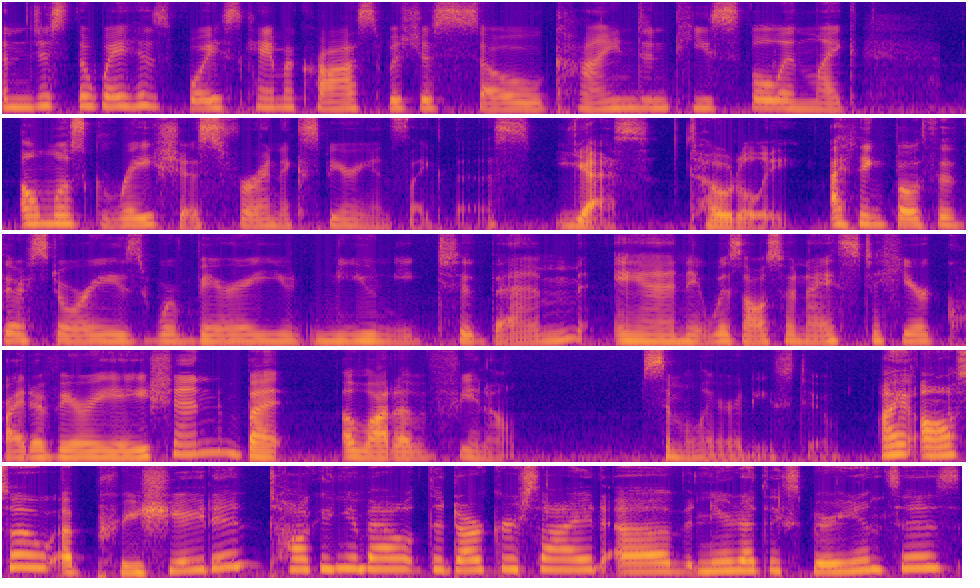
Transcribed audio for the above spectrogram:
And just the way his voice came across was just so kind and peaceful and like almost gracious for an experience like this. Yes, totally. I think both of their stories were very u- unique to them. And it was also nice to hear quite a variation, but a lot of, you know, similarities too. I also appreciated talking about the darker side of near death experiences.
